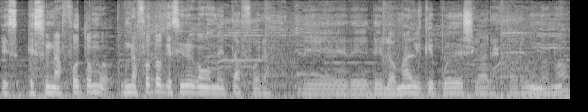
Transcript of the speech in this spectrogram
es, una, foto, una foto que sirve como metáfora de, lo mal que puede llegar a estar uno, ¿no?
